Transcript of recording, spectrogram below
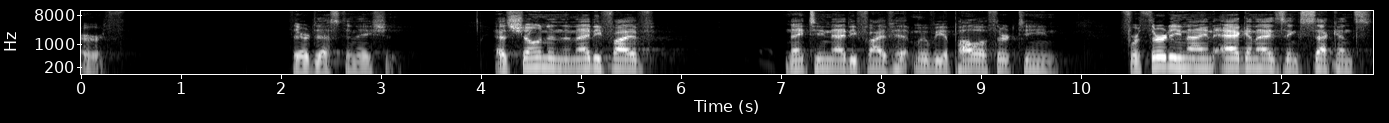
Earth, their destination. As shown in the 95, 1995 hit movie Apollo 13, for 39 agonizing seconds,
